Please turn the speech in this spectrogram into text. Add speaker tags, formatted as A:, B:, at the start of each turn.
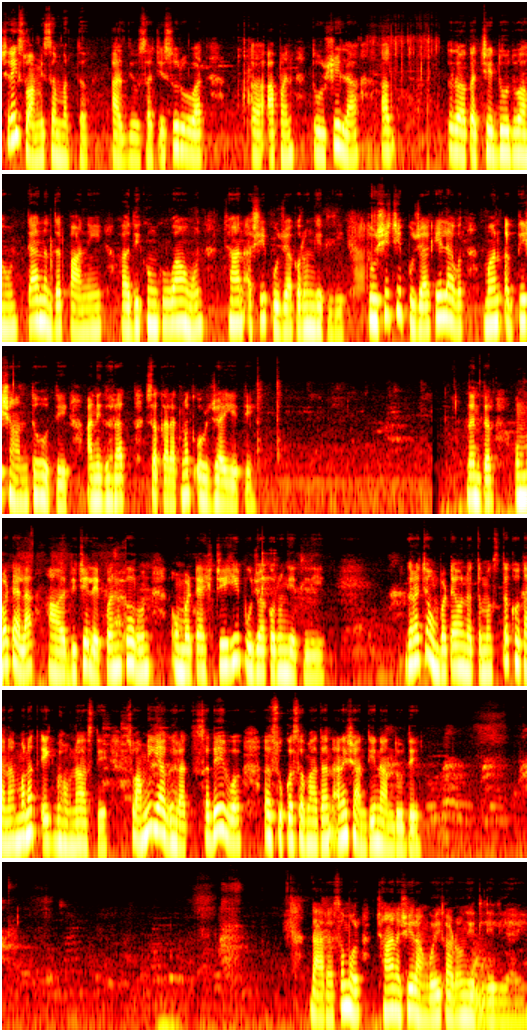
A: श्री स्वामी समर्थ. आज दिवसाची सुरुवात आपण तुळशीला कच्चे दूध वाहून त्यानंतर पाणी हळदी कुंकू वाहून छान अशी पूजा करून घेतली. तुळशीची पूजा केल्यावर मन अगदी शांत होते आणि घरात सकारात्मक ऊर्जा येते. नंतर उंबट्याला हळदीचे लेपन करून उंबट्याचीही पूजा करून घेतली. घराच्या उंबट्यावर नतमस्तक होताना मनात एक भावना असते. स्वामी या घरात सदैव सुखसमाधान आणि शांती नांदू दे दारासमोर छान अशी रांगोळी काढून घेतलेली आहे.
